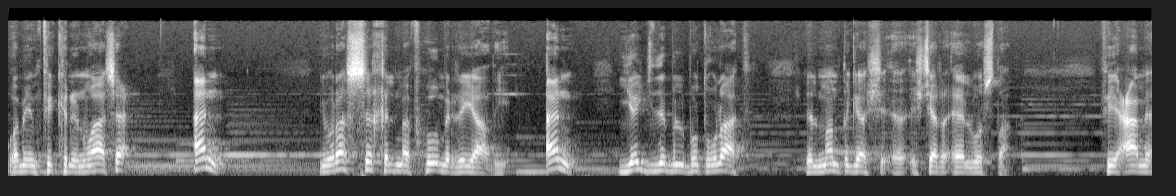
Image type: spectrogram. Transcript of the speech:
ومن فكر واسع أن يرسخ المفهوم الرياضي أن يجذب البطولات للمنطقة الشرق الوسطى. في عام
